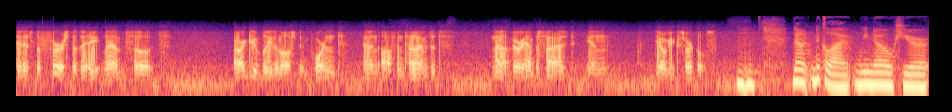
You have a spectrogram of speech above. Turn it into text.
And it's the first of the eight limbs, so it's arguably the most important. And oftentimes it's not very emphasized in yogic circles. Mm-hmm. Now, Nicolai, we know here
